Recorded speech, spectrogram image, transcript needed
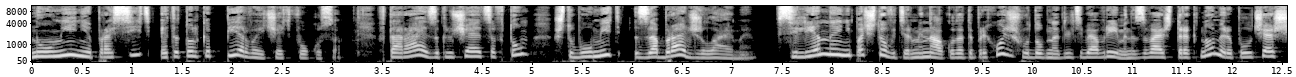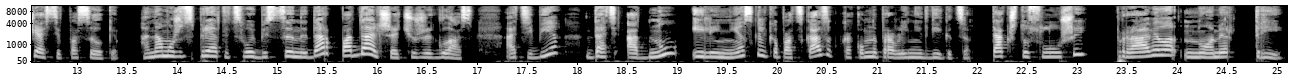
Но умение просить – это только первая часть фокуса. Вторая заключается в том, чтобы уметь забрать желаемое. Вселенная не почтовый терминал, куда ты приходишь в удобное для тебя время, называешь трек-номер и получаешь счастье в посылке. Она может спрятать свой бесценный дар подальше от чужих глаз, а тебе дать одну или несколько подсказок, в каком направлении двигаться. Так что слушай, Правило номер три.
